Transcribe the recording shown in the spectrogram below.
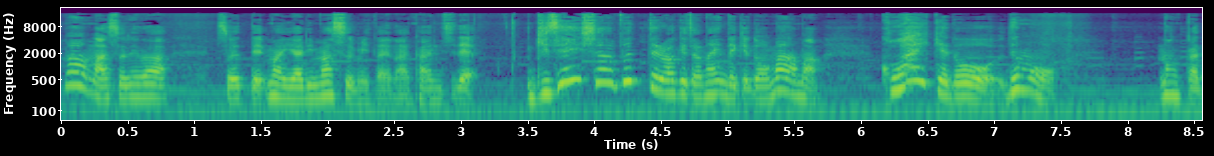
まあまあそれはそうやってまあやりますみたいな感じで偽善者ぶってるわけじゃないんだけどまあまあ怖いけどでもなんか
